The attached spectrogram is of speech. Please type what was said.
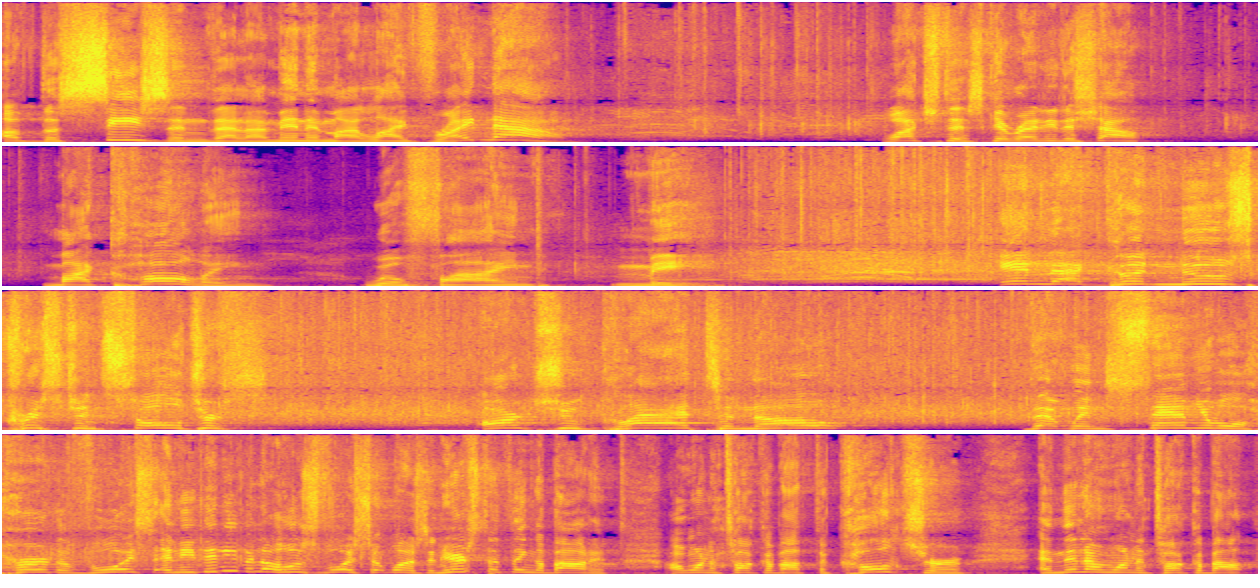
of the season that I'm in in my life right now, watch this, get ready to shout. My calling will find me. In that good news, Christian soldiers, aren't you glad to know that when Samuel heard a voice, and he didn't even know whose voice it was. And here's the thing about it I want to talk about the culture, and then I want to talk about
